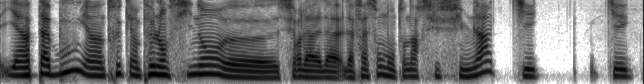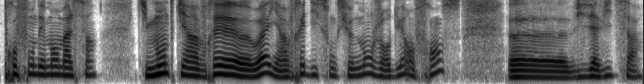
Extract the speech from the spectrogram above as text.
il y, a, un tabou, il y a un truc un peu lancinant euh, sur la, façon dont on a reçu ce film-là qui est qui est profondément malsain, qui montre qu'il y a un vrai, euh, ouais, il y a un vrai dysfonctionnement aujourd'hui en France vis-à-vis de ça.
